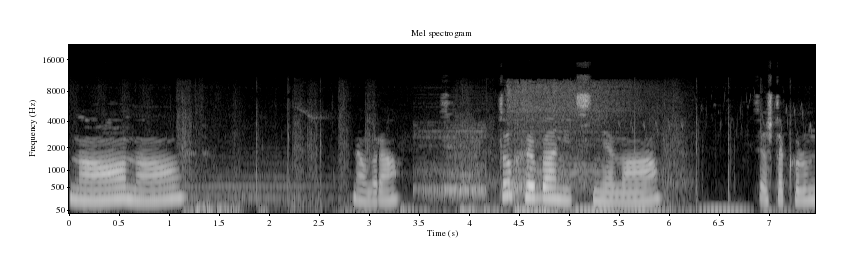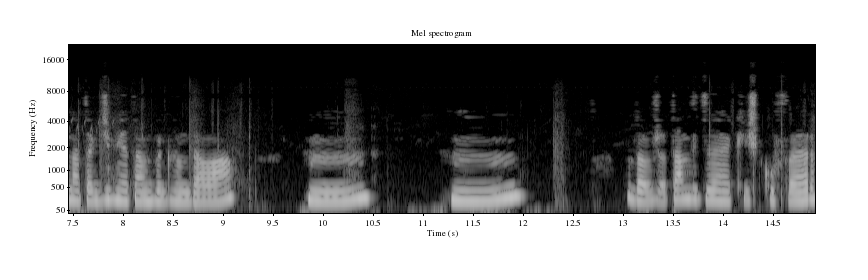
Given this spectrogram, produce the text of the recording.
No, no. Dobra. Tu chyba nic nie ma. Chociaż ta kolumna tak dziwnie tam wyglądała. Hmm. Hmm. No Dobrze, tam widzę jakiś kufer.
